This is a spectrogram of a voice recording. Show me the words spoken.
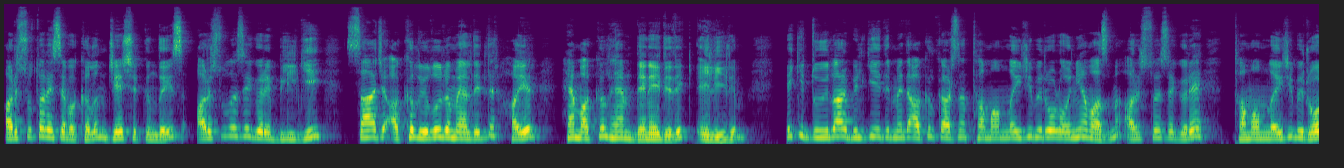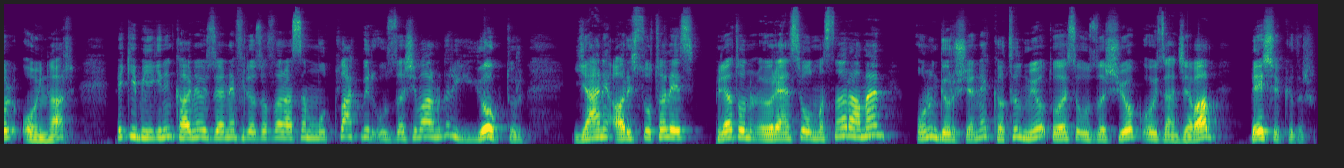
Aristoteles'e bakalım. C şıkkındayız. Aristoteles'e göre bilgi sadece akıl yoluyla mı elde edilir? Hayır. Hem akıl hem deney dedik. Eleyelim. Peki duyular bilgi edinmede akıl karşısında tamamlayıcı bir rol oynayamaz mı? Aristoteles'e göre tamamlayıcı bir rol oynar. Peki bilginin kaynağı üzerine filozoflar arasında mutlak bir uzlaşı var mıdır? Yoktur. Yani Aristoteles Platon'un öğrencisi olmasına rağmen onun görüşlerine katılmıyor. Dolayısıyla uzlaşı yok. O yüzden cevap B şıkkıdır.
